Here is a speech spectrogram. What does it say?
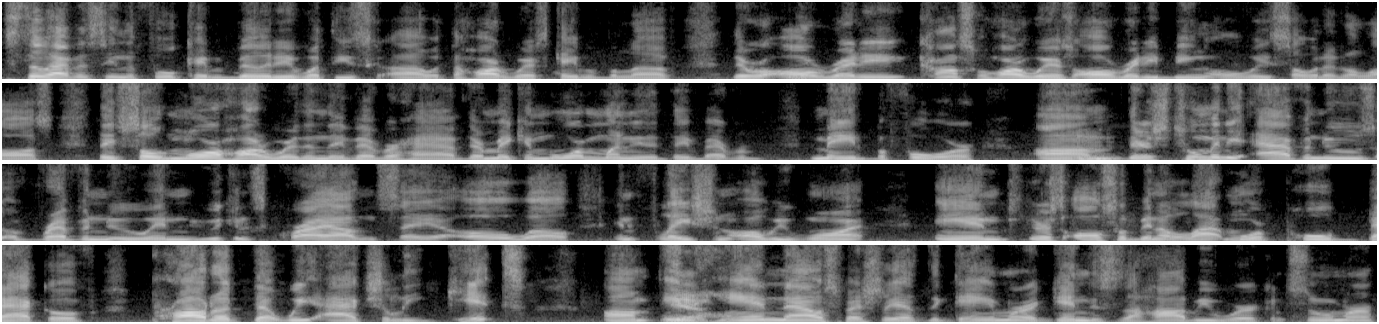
still haven't seen the full capability of what these uh what the hardware is capable of. There were already console hardware is already being always sold at a loss. They've sold more hardware than they've ever have. They're making more money than they've ever made before. Um, There's too many avenues of revenue, and we can cry out and say, "Oh well, inflation, all we want." And there's also been a lot more pull back of product that we actually get um, in Yeah. hand now, especially as the gamer. Again, this is a hobby, we're a consumer.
